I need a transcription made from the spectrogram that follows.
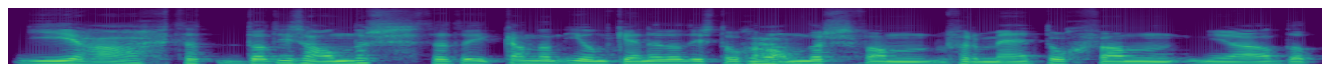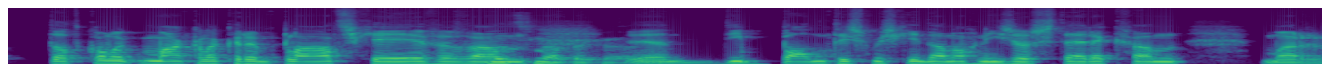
Ja, dat, dat is anders. Dat, ik kan dat niet ontkennen. Dat is toch anders. Van, voor mij toch van, ja, dat, dat kon ik makkelijker een plaats geven. Van, uh, die band is misschien dan nog niet zo sterk. Van, maar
